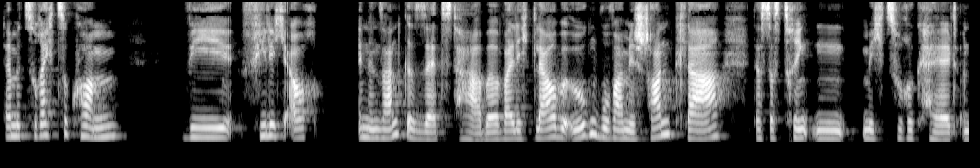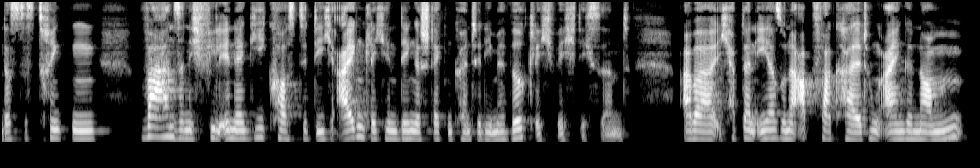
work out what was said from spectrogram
damit zurechtzukommen, wie viel ich auch in den Sand gesetzt habe, weil ich glaube, irgendwo war mir schon klar, dass das Trinken mich zurückhält und dass das Trinken wahnsinnig viel Energie kostet, die ich eigentlich in Dinge stecken könnte, die mir wirklich wichtig sind. Aber ich habe dann eher so eine Abfuckhaltung eingenommen,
